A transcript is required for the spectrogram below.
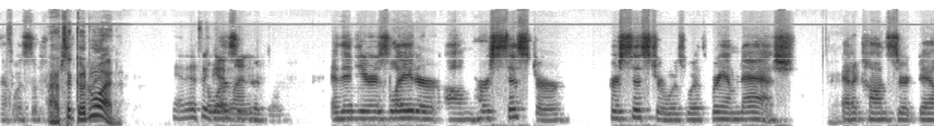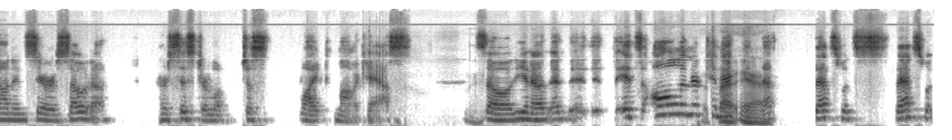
That was the. That's a good time. one. Yeah, that's a, good one. a good one. And then years later, um, her sister, her sister was with Graham Nash at a concert down in Sarasota. Her sister looked just like Mama Cass. So you know, it's all interconnected. That's, right, yeah. that's that's what's that's what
